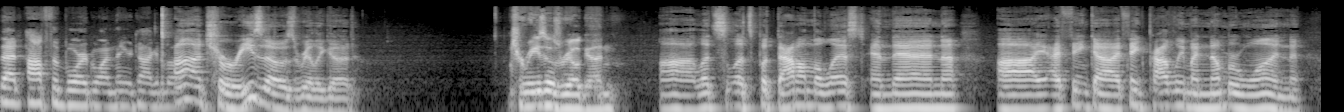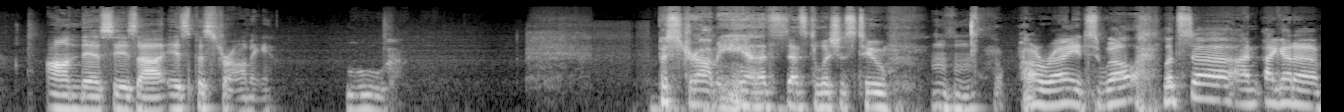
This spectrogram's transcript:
that off the board one that you're talking about. Uh chorizo is really good. Chorizo's real good. Uh, let's let's put that on the list, and then uh, I think uh, I think probably my number one on this is uh, is pastrami. Ooh, pastrami. Yeah, that's that's delicious too. Mm-hmm. All right. Well, let's. Uh, I, I gotta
